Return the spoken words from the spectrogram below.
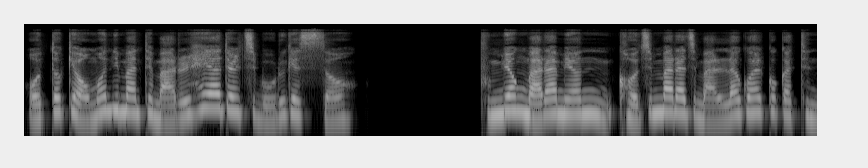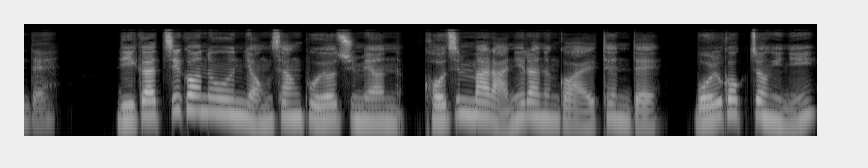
어떻게 어머님한테 말을 해야 될지 모르겠어. 분명 말하면 거짓말하지 말라고 할 것 같은데. 네가 찍어놓은 영상 보여주면 거짓말 아니라는 거 알 텐데 뭘 걱정이니?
